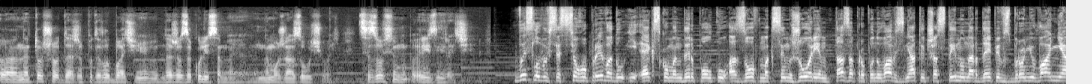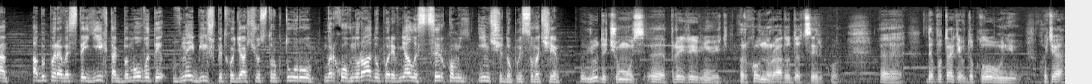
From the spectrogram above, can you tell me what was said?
е, не то, що навіть по телебаченню, навіть за кулісами не можна озвучувати. Це зовсім різні речі. Висловився з цього приводу і екс-командир полку Азов Максим Жорін та запропонував зняти частину нардепів з бронювання, аби перевести їх, так би мовити, в найбільш підходящу структуру. Верховну Раду порівняли з цирком й інші дописувачі. Люди чомусь е, прирівнюють Верховну Раду до цирку, е, депутатів до клоунів. Хоча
